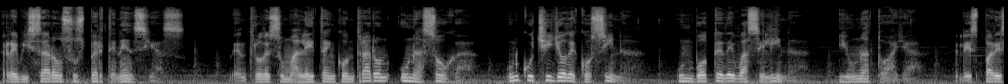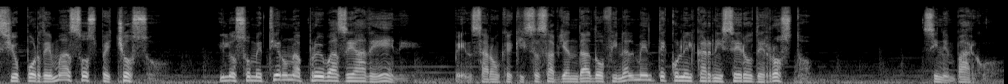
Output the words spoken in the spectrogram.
revisaron sus pertenencias. Dentro de su maleta encontraron una soga, un cuchillo de cocina, un bote de vaselina y una toalla les pareció por demás sospechoso y lo sometieron a pruebas de ADN. Pensaron que quizás habían dado finalmente con el carnicero de Rostov. Sin embargo,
